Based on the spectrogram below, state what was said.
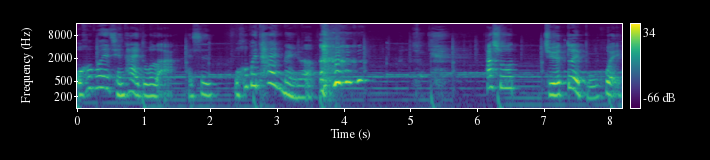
我会不会钱太多了啊？还是我会不会太美了？他说绝对不会。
